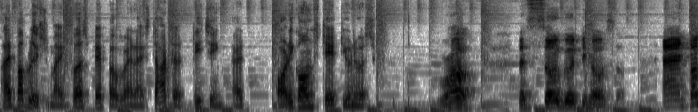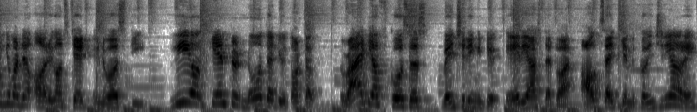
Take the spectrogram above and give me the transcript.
I published my first paper when I started teaching at Oregon State University. Wow, that's so good to hear, sir. And talking about the Oregon State University, we came to know that you taught a variety of courses venturing into areas that were outside chemical engineering,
